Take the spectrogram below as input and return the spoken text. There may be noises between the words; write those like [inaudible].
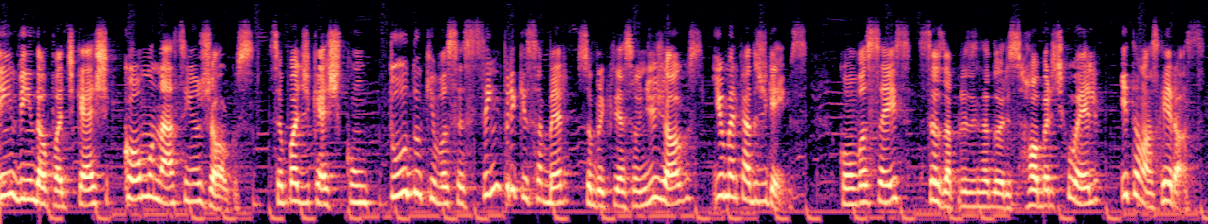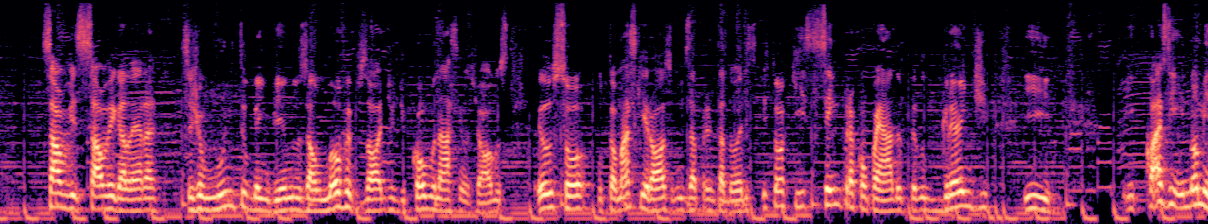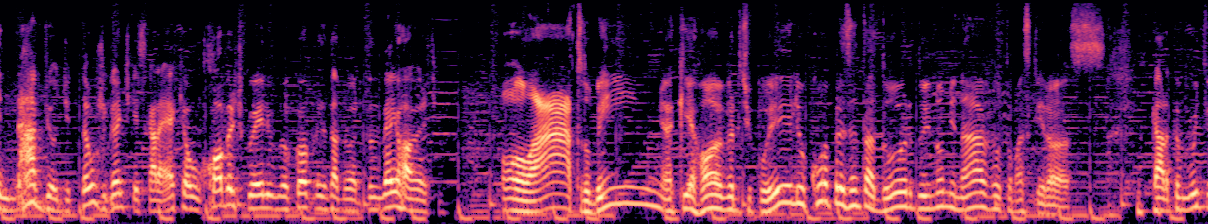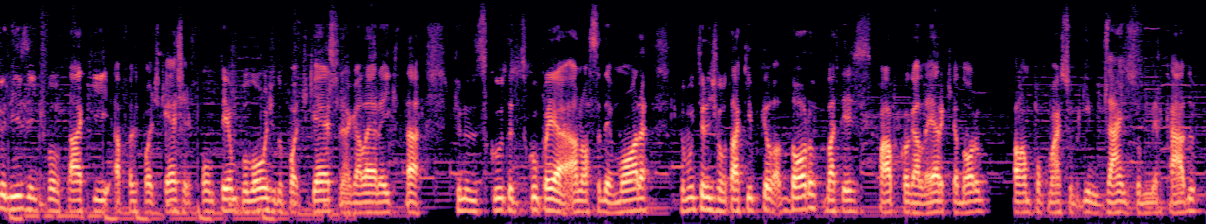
Bem-vindo ao podcast Como Nascem os Jogos, seu podcast com tudo o que você sempre quis saber sobre criação de jogos e o mercado de games. Com vocês, seus apresentadores Robert Coelho e Tomás Queiroz. Salve, salve galera! Sejam muito bem-vindos ao novo episódio de Como Nascem os Jogos. Eu sou o Tomás Queiroz, um dos apresentadores, e estou aqui sempre acompanhado pelo grande e, e quase inominável de tão gigante que esse cara é, que é o Robert Coelho, meu co-apresentador. Tudo bem, Robert? Olá, tudo bem? Aqui é Robert Coelho, co-apresentador do inominável Tomás Queiroz. Cara, tô muito feliz de a gente voltar aqui a fazer podcast. A gente ficou um tempo longe do podcast, né? Galera aí que, tá, que nos escuta, desculpa aí a, a nossa demora. Tô muito feliz de voltar aqui porque eu adoro bater esse papo com a galera, que adoro falar um pouco mais sobre game design, sobre o mercado.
